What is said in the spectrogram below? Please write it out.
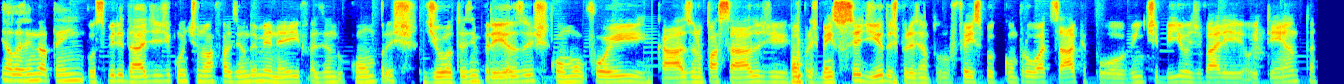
elas ainda têm possibilidade de continuar fazendo M&A, fazendo compras de outras empresas, como foi caso no passado de compras bem-sucedidas, por exemplo, o Facebook comprou o WhatsApp por 20 bi, hoje vale 80,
